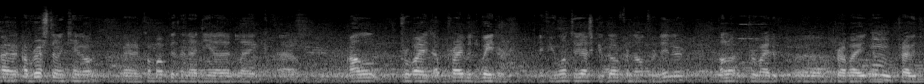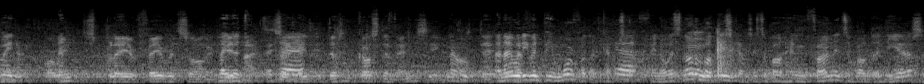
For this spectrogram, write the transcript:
uh, a restaurant can uh, come up with an idea like um, I'll provide a private waiter. If you want to ask your girlfriend out for dinner, I'll provide a uh, provide a private waiter. Or And just play your favorite song at Play the- midnight. exactly. It, it doesn't cost them anything. No, and I would even pay more for that kind of Yeah. stuff. You know, it's not about discounts. It's about having fun. It's about ideas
